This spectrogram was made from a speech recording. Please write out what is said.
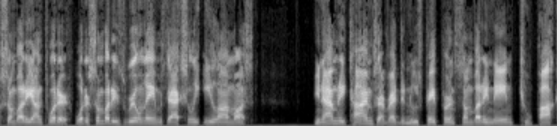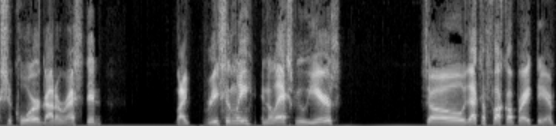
somebody on Twitter? What if somebody's real name is actually Elon Musk? You know how many times I've read the newspaper and somebody named Tupac Shakur got arrested like recently in the last few years? So that's a fuck up right there.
